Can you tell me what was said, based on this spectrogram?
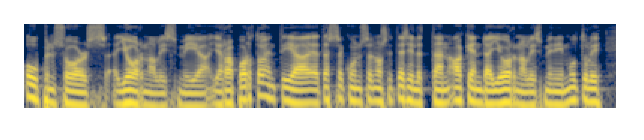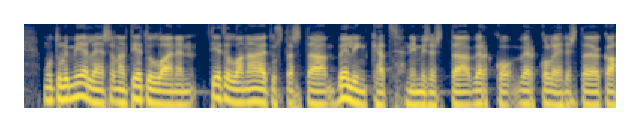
open source journalismi ja, ja raportointi, ja, tässä kun sä nostit esille tämän agenda-journalismi, niin mulla tuli, mulla tuli mieleen sellainen tietynlainen, tietynlainen ajatus tästä Bellingcat-nimisestä verkko, verkkolehdestä, joka,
